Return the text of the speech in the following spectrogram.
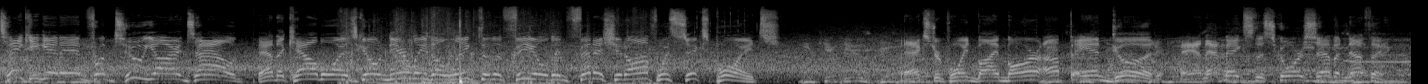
taking it in from two yards out. And the Cowboys go nearly the length of the field and finish it off with six points. Extra point by Maher, up and good. And that makes the score 7-0.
